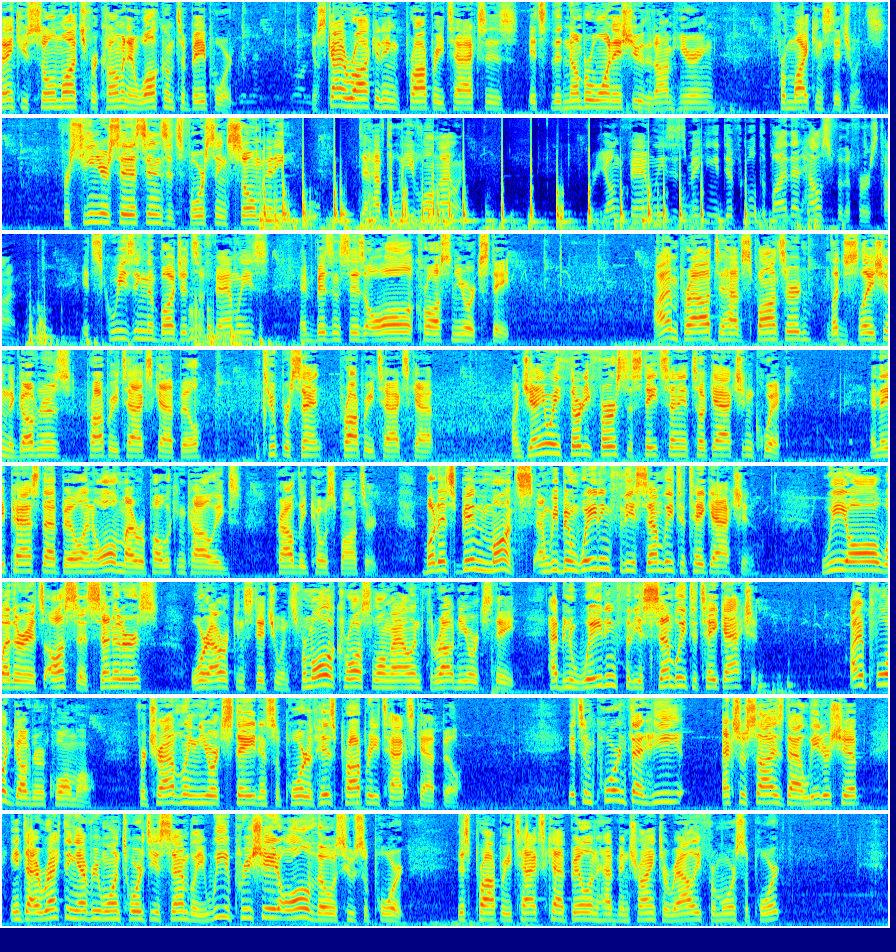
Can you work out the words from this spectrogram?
thank you so much for coming and welcome to Bayport. You know, skyrocketing property taxes, it's the number one issue that I'm hearing from my constituents. For senior citizens, it's forcing so many to have to leave Long Island. For young families, it's making it difficult to buy that house for the first time. It's squeezing the budgets of families and businesses all across New York State. I am proud to have sponsored legislation, the governor's property tax cap bill, the 2% property tax cap. On January 31st, the state Senate took action quick, and they passed that bill, and all of my Republican colleagues proudly co sponsored. But it's been months, and we've been waiting for the Assembly to take action. We all, whether it's us as senators or our constituents from all across Long Island throughout New York State, have been waiting for the Assembly to take action. I applaud Governor Cuomo for traveling New York State in support of his property tax cap bill. It's important that he exercise that leadership in directing everyone towards the Assembly. We appreciate all of those who support this property tax cap bill and have been trying to rally for more support.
